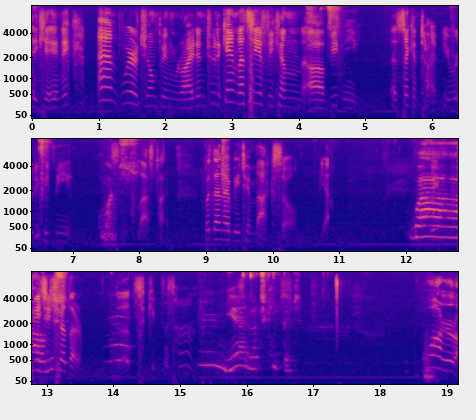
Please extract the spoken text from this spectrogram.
aka Nick and we're jumping right into the game. Let's see if he can uh, beat me a second time. He already beat me once, Once. last time. But then I beat him back, so yeah. Wow. we beat each other. Let's keep this hand. Mm, yeah, let's keep it. Wall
